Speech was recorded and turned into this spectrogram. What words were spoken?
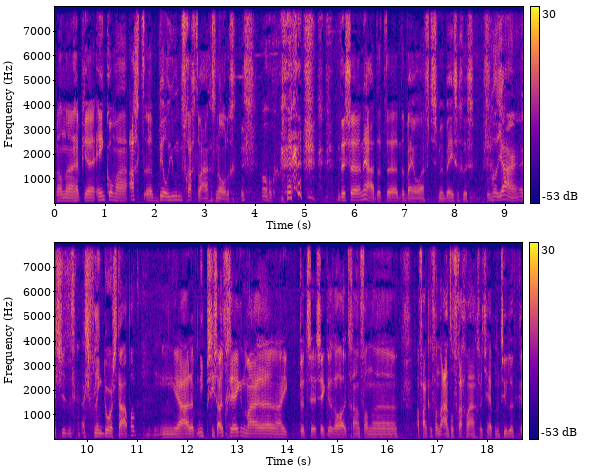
dan heb je 1,8 eh, biljoen vrachtwagens nodig. Oh. dus nou ja, dat, daar ben je al eventjes mee bezig. Dus. Hoeveel jaar als je, als je flink doorstapelt? Mm, Ja, dat heb ik niet precies uitgerekend, maar nou, je kunt ze- zeker al uitgaan van... afhankelijk van het aantal vrachtwagens wat je hebt natuurlijk...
